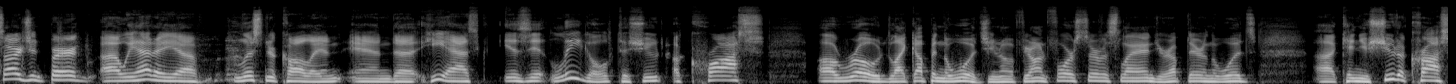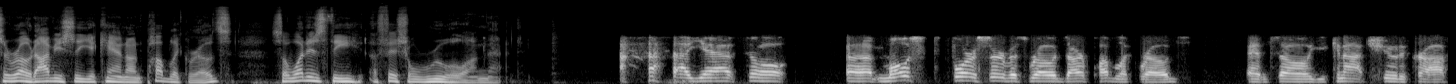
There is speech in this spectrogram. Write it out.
Sergeant Berg, uh, we had a uh, listener call in, and uh, he asked, "Is it legal to shoot across a road, like up in the woods? You know, if you're on Forest Service land, you're up there in the woods. Uh, can you shoot across a road? Obviously, you can't on public roads. So, what is the official rule on that? Yeah, so uh, most Forest Service roads are public roads, and so you cannot shoot across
